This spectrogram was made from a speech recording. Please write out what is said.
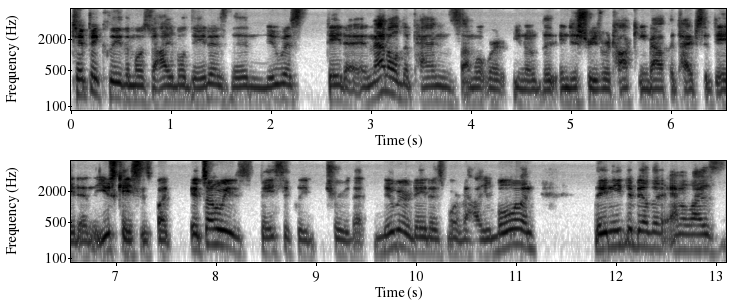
typically the most valuable data is the newest data and that all depends on what we're you know the industries we're talking about the types of data and the use cases but it's always basically true that newer data is more valuable and they need to be able to analyze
